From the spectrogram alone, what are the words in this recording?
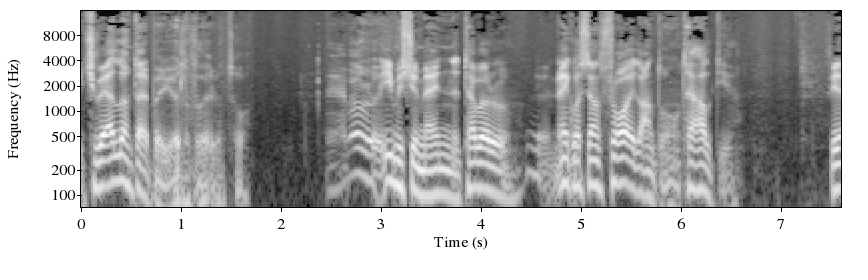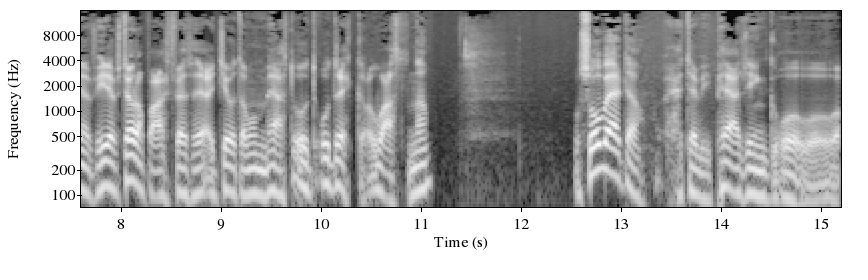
ikke vel lønt arbeid i alle fødjen, så. Det var i mye menn, det var nek var stans fra i landet, det er alltid. Vi er større part, for jeg gjør det om mat og drekka og vattnet, Og så var det, hette vi Pering og, og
